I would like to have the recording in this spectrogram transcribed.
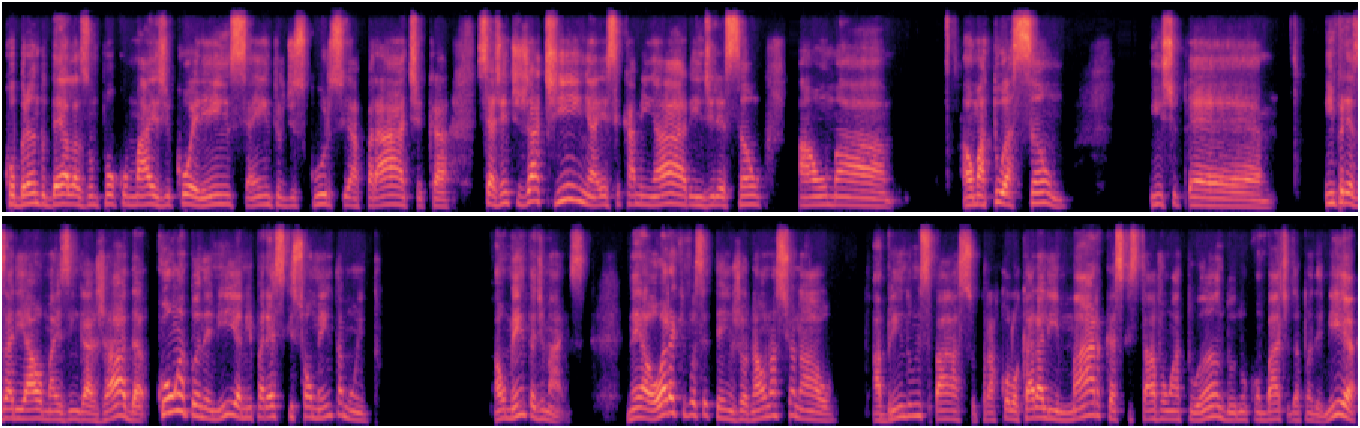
cobrando delas um pouco mais de coerência entre o discurso e a prática, se a gente já tinha esse caminhar em direção a uma, a uma atuação é, empresarial mais engajada, com a pandemia, me parece que isso aumenta muito. Aumenta demais. Né? A hora que você tem o Jornal Nacional abrindo um espaço para colocar ali marcas que estavam atuando no combate da pandemia,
